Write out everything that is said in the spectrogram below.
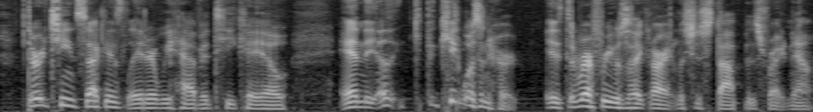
13 seconds later, we have a TKO. And the, the kid wasn't hurt. Is the referee was like, all right, let's just stop this right now.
